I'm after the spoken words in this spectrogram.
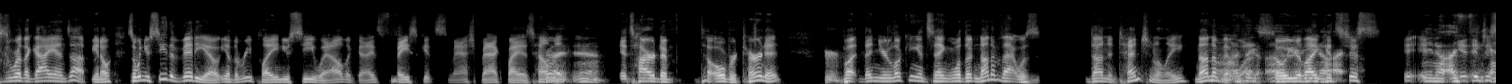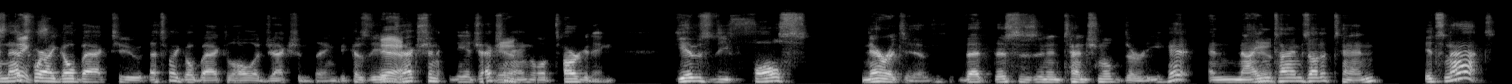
this is where the guy ends up, you know. So when you see the video, you know, the replay, and you see, well, the guy's face gets smashed back by his helmet. Right, yeah. It's hard to to overturn it. Sure. But then you're looking and saying, well, there, none of that was done intentionally. None of No, it I was. think- so I- you're you like, know, it's I- just, it, you know, I it- it think, just and that's stinks. where I go back to. That's where I go back to the whole ejection thing because the Yeah. ejection, the ejection Yeah. angle of targeting, gives the false narrative that this is an intentional dirty hit, and nine Yeah. times out of ten, it's not.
